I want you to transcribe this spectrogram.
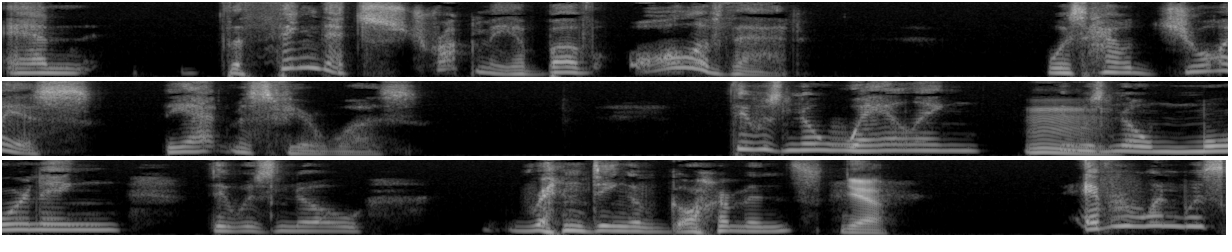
And the thing that struck me above all of that was how joyous the atmosphere was. There was no wailing. There was Mm, no mourning. There was no rending of garments. yeah. Everyone was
